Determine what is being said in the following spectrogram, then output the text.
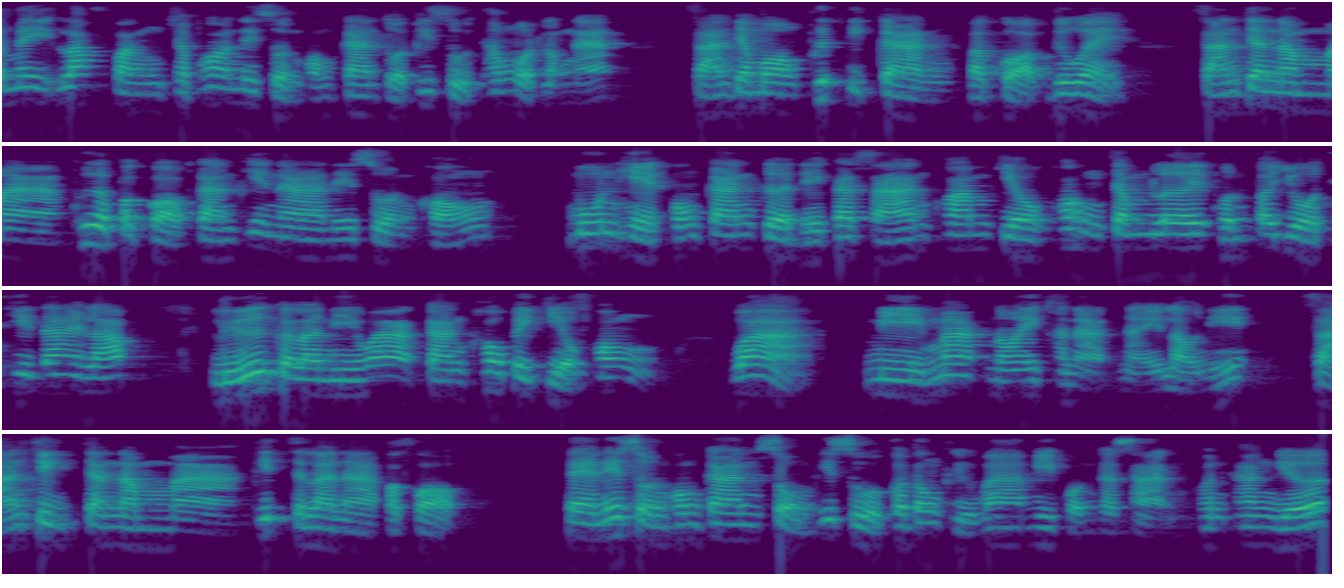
จะไม่รับฟังเฉพาะในส่วนของการตรวจพิสูจน์ทั้งหมดหรอกนะศาลจะมองพฤติการประกอบด้วยศาลจะนำมาเพื่อประกอบการพิจารณาในส่วนของ มูลเหตุของการเกิดเอกสารความเกี่ยวข้องจำเลยผลประโยชน์ที่ได้รับ หรือกรณีว่าการเข้าไปเกี่ยวข้องว่ามีมากน้อยขนาดไหนเหล่านี้ศาลจึงจะนำมาพิจารณาประกอบ แต่ในส่วนของการส่งพิสูจน์ก็ต้องถือว่ามีผลกระสานค่อนข้างเยอะ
